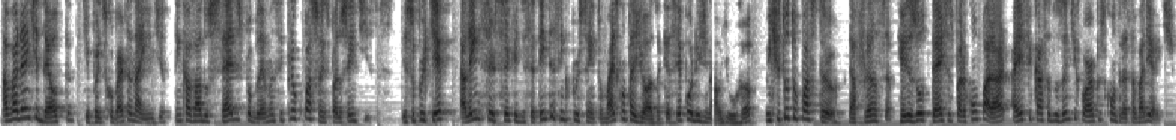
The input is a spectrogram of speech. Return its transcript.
A variante Delta, que foi descoberta na Índia, tem causado sérios problemas e preocupações para os cientistas. Isso porque, além de ser cerca de 75% mais contagiosa que a cepa original de Wuhan, o Instituto Pasteur da França realizou testes para comparar a eficácia dos anticorpos contra essa variante.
